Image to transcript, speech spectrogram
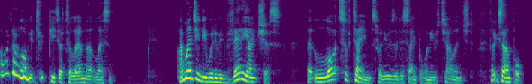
I wonder how long it took Peter to learn that lesson. I imagine he would have been very anxious at lots of times when he was a disciple, when he was challenged. For example,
